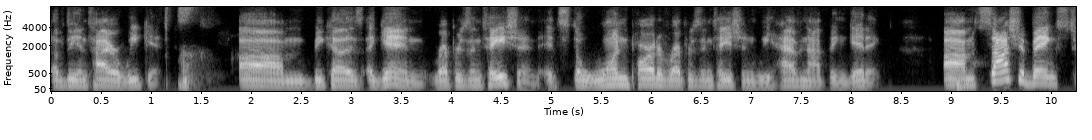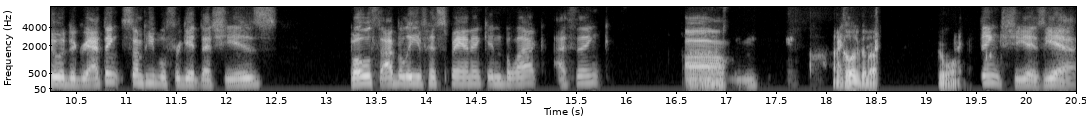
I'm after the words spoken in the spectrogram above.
of the entire weekend. Um, because again, representation, it's the one part of representation we have not been getting. Um, Sasha Banks, to a degree, I think some people forget that she is both, I believe, Hispanic and black. I think. Um, I can look it up. I think she is, yeah,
